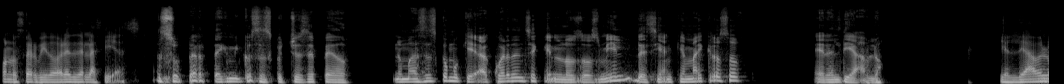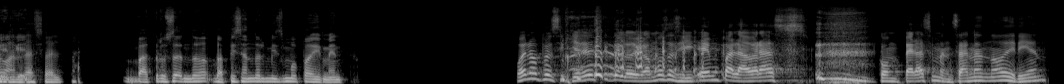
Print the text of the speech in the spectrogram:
con los servidores de las IAS. Súper técnico se escuchó ese pedo. Nomás es como que acuérdense que en los 2000 decían que Microsoft era el diablo. Y el diablo Bill anda Gates. suelto. Va cruzando, va pisando el mismo pavimento. Bueno, pues si quieres que te lo digamos así en palabras con peras y manzanas, ¿no? Dirían.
